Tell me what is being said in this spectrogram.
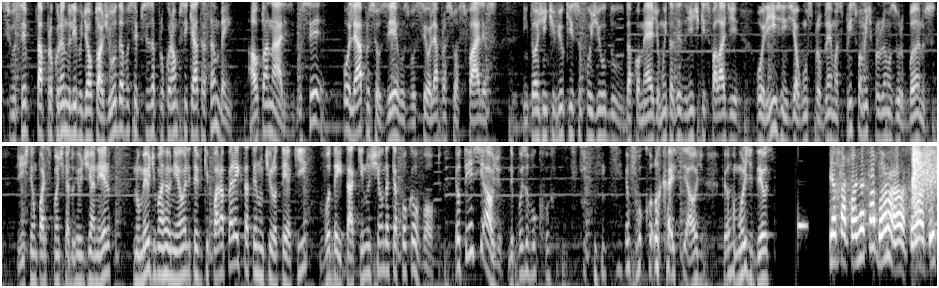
Se você está procurando livro de autoajuda, você precisa procurar um psiquiatra também. Autoanálise. Você olhar para os seus erros, você olhar para as suas falhas. Então a gente viu que isso fugiu do, da comédia. Muitas vezes a gente quis falar de origens de alguns problemas, principalmente problemas urbanos. A gente tem um participante que é do Rio de Janeiro. No meio de uma reunião ele teve que parar. Peraí que tá tendo um tiroteio aqui. Vou deitar aqui no chão, daqui a pouco eu volto. Eu tenho esse áudio. Depois eu vou eu vou colocar esse áudio, pelo amor de Deus. Já tá quase acabando ela. Então, uma vez...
